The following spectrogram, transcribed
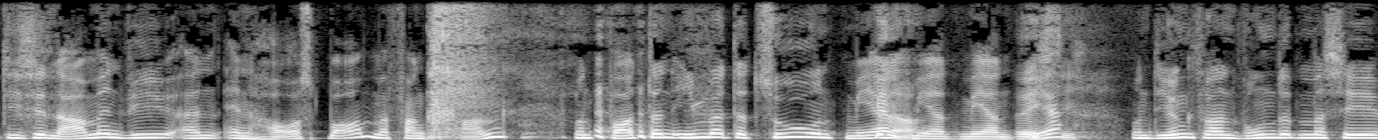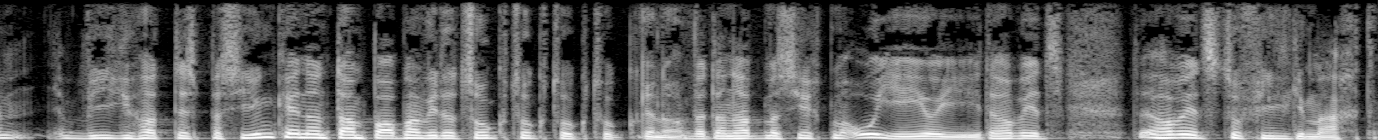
diese Namen wie ein, ein Hausbau. Man fängt an und baut dann immer dazu und mehr genau. und mehr und mehr und mehr. Richtig. Und irgendwann wundert man sich, wie hat das passieren können und dann baut man wieder zurück, zurück, zurück, zurück. Genau. Weil dann hat man sich, oh je, oh je, da habe ich jetzt, da habe ich jetzt zu viel gemacht.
